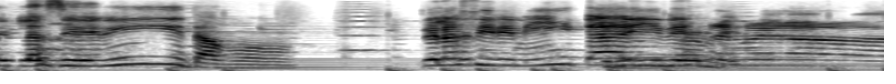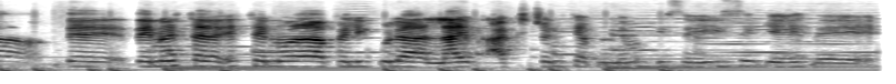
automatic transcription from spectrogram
De la sirenita, po. De la sirenita y de esta nueva, de, de nuestra esta nueva película live action que aprendemos que se dice, que es de,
